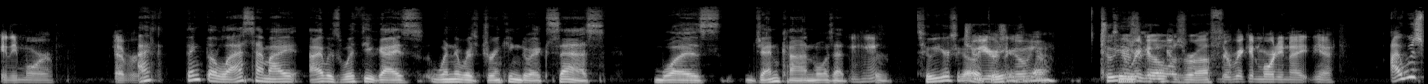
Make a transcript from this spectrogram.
anymore, ever. I think the last time I I was with you guys when there was drinking to excess was Gen Con. What was that? Mhm. Two years ago? Two or three years ago, yeah. Two, Two years Rick ago and- was rough. the Rick and Morty night, yeah. I was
